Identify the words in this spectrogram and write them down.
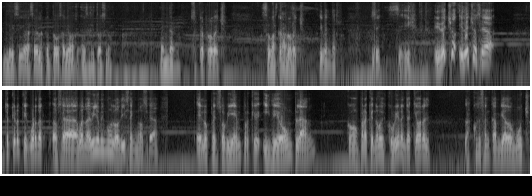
decide hacer lo que todos haríamos en esa situación. Venderlo, Sacar provecho. Sacar subastarlo. provecho y venderlo. Sí. Sí. Y, y de hecho, y de hecho, o sea, yo quiero que guarda, o sea, bueno, ellos mismos lo dicen, ¿no? O sea, él lo pensó bien porque ideó un plan como para que no lo descubrieran, ya que ahora el- las cosas han cambiado mucho.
